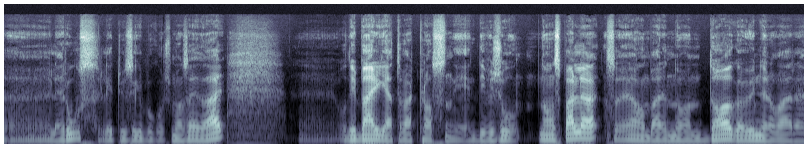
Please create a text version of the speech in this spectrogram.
eh, eller ROS, litt usikker på hvordan man sier det der. Eh, og de berger etter hvert plassen i divisjonen. Når han spiller, så er han bare noen dager under å være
